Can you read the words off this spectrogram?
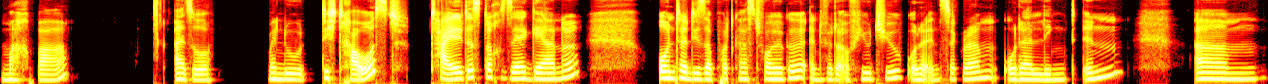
machbar. Also, wenn du dich traust, teilt es doch sehr gerne unter dieser Podcast-Folge, entweder auf YouTube oder Instagram oder LinkedIn. Ähm,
